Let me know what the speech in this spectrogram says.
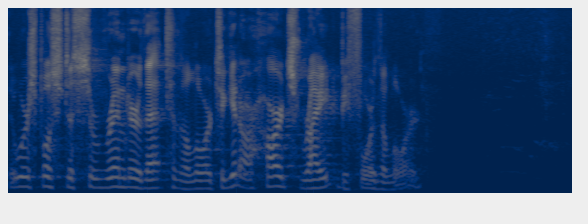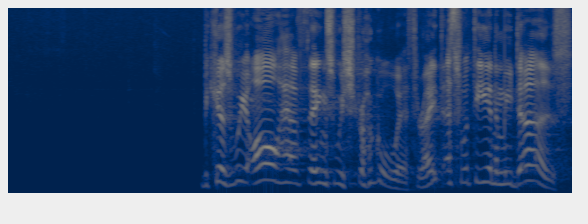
That we're supposed to surrender that to the Lord, to get our hearts right before the Lord. Because we all have things we struggle with, right? That's what the enemy does.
